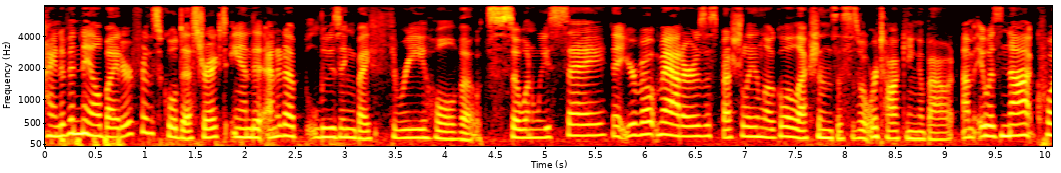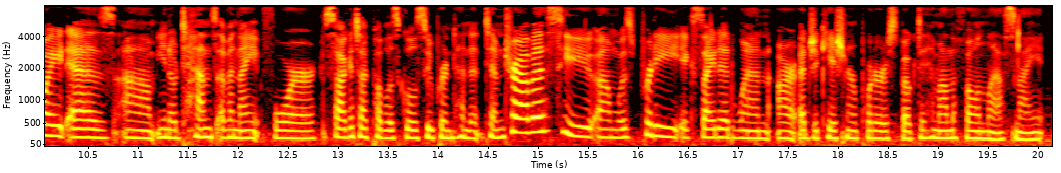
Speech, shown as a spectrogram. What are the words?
kind of a nail biter for the school district, and it ended up losing by three whole votes. So when we say that your vote matters, especially in local elections, this is what we're talking about. Um, it was not quite as um, you know tense of a night for Saugatuck Public Schools Superintendent Tim Travis. He um, was pretty excited when our education reporter spoke to him on the phone last night.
